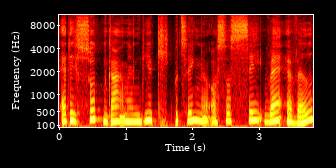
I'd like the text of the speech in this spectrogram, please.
er det sundt en gang imellem lige at kigge på tingene, og så se, hvad er hvad?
